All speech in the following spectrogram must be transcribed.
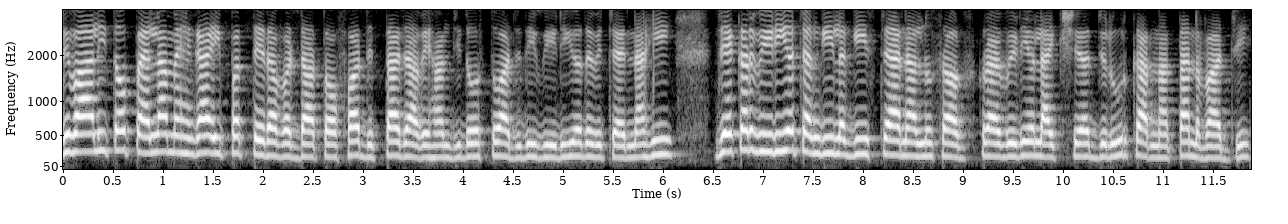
ਦੀਵਾਲੀ ਤੋਂ ਪਹਿਲਾਂ ਮਹਿੰਗਾਈ ਭੱਤੇ ਦਾ ਵੱਡਾ ਤੋਹਫਾ ਦਿੱਤਾ ਜਾਵੇ। ਹਾਂਜੀ ਦੋਸਤੋ, ਅੱਜ ਦੀ ਵੀਡੀਓ ਦੇ ਵਿੱਚ ਇੰਨਾ ਹੀ। ਜੇਕਰ ਵੀਡੀਓ ਚੰਗੀ ਲੱਗੀ ਇਸ ਚੈਨਲ ਨੂੰ ਸਬਸਕ੍ਰਾਈਬ ਵੀਡੀਓ ਲਾਈਕ ਸ਼ੇਅਰ ਜ਼ਰੂਰ ਕਰਨਾ। ਧੰਨਵਾਦ ਜੀ।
